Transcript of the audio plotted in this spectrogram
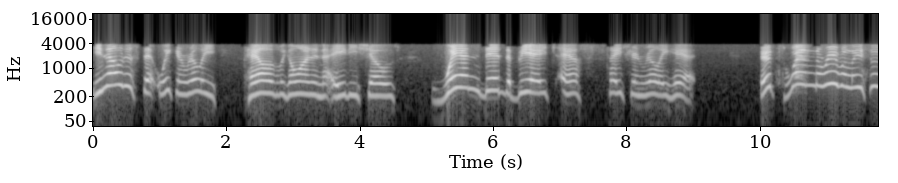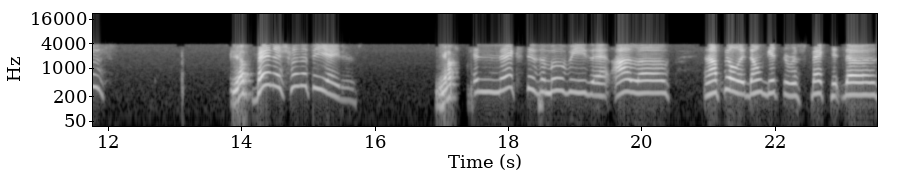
You notice that we can really tell as we go on in the 80s shows when did the VHS station really hit? It's when the re-releases yep vanished from the theaters. Yep And next is a movie that I love, and I feel it don't get the respect it does.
